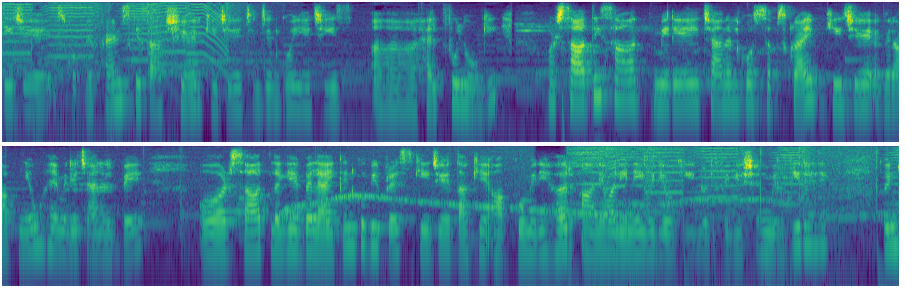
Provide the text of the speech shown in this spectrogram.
कीजिए इसको अपने फ्रेंड्स के साथ शेयर कीजिए जिन जिनको ये चीज़ हेल्पफुल होगी। और साथ ही साथ मेरे चैनल को सब्सक्राइब कीजिए अगर आप न्यू हैं मेरे चैनल पे। और साथ लगे बेल आइकन को भी प्रेस कीजिए ताकि आपको मेरी हर आने वाली नई वीडियो की नोटिफिकेशन मिलती रहे। तो इन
